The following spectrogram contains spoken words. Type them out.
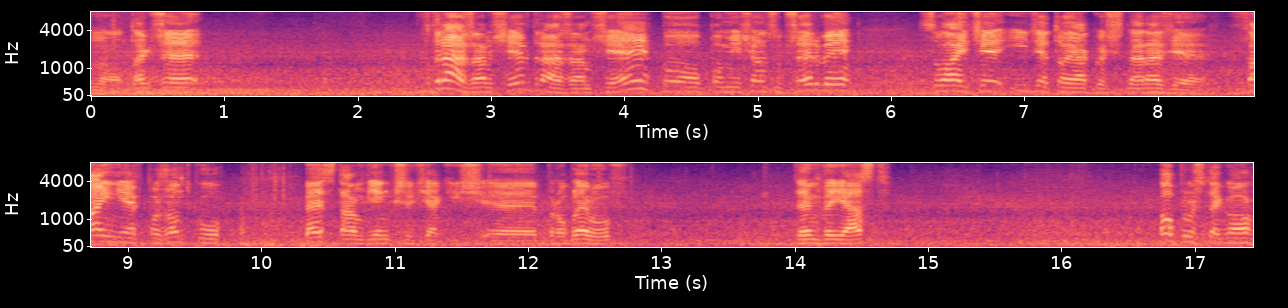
No, także wdrażam się, wdrażam się po, po miesiącu przerwy. Słuchajcie, idzie to jakoś na razie fajnie, w porządku, bez tam większych jakichś e, problemów. Ten wyjazd. Oprócz tego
